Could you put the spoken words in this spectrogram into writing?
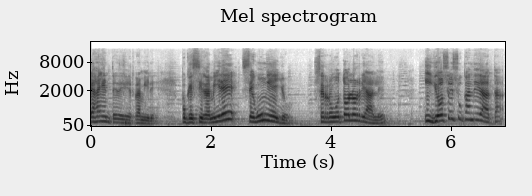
agente de Ramírez. Porque si Ramírez, según ellos, se robó todos los reales y yo soy su candidata,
